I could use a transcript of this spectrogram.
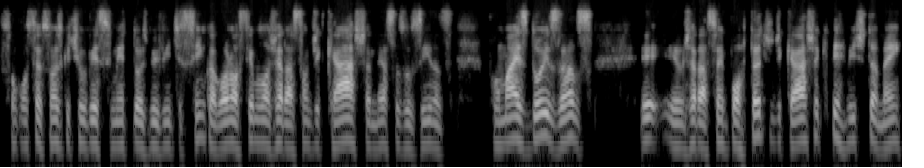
São concessões que tinham vencimento em 2025. Agora nós temos uma geração de caixa nessas usinas por mais dois anos. Uma geração importante de caixa que permite também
